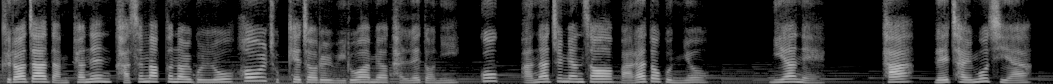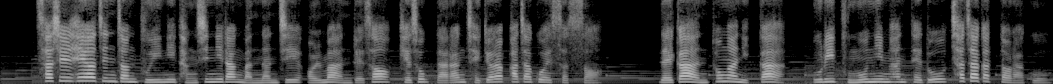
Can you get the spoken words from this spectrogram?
그러자 남편은 가슴 아픈 얼굴로 허울 좋게 저를 위로하며 달래더니 꼭 안아주면서 말하더군요. 미안해. 다 내 잘못이야. 사실 헤어진 전 부인이 당신이랑 만난 지 얼마 안 돼서 계속 나랑 재결합하자고 했었어. 내가 안 통하니까 우리 부모님한테도 찾아갔더라고.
